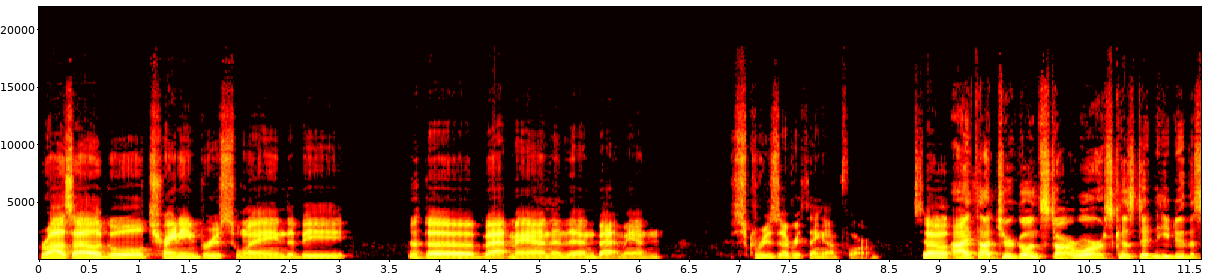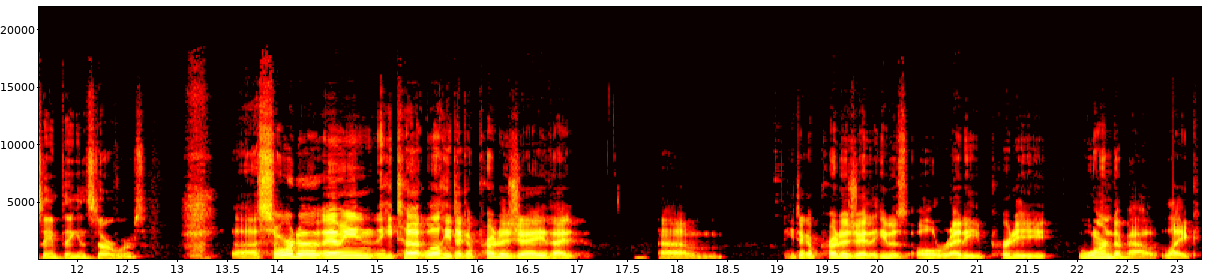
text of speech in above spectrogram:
Ra's al Ghul training Bruce Wayne to be the Batman, and then Batman screws everything up for him. So I thought you were going Star Wars because didn't he do the same thing in Star Wars? Uh, sort of. I mean, he took well, he took a protege that um, he took a protege that he was already pretty warned about. Like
